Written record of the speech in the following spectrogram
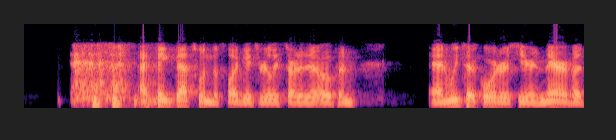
I think that's when the floodgates really started to open. And we took orders here and there, but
